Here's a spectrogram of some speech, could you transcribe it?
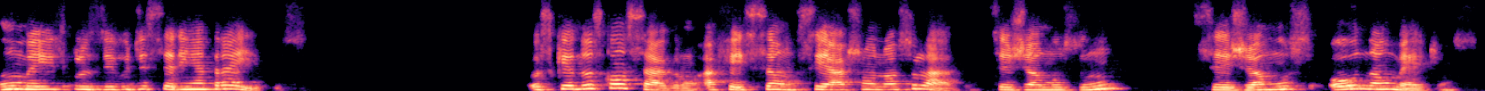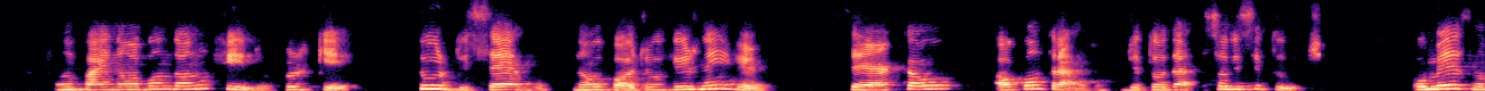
um meio exclusivo de serem atraídos. Os que nos consagram afeição se acham ao nosso lado, sejamos um, sejamos ou não médiums. Um pai não abandona um filho, porque surdo e cego não o pode ouvir nem ver. Cerca-o, ao contrário, de toda solicitude. O mesmo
